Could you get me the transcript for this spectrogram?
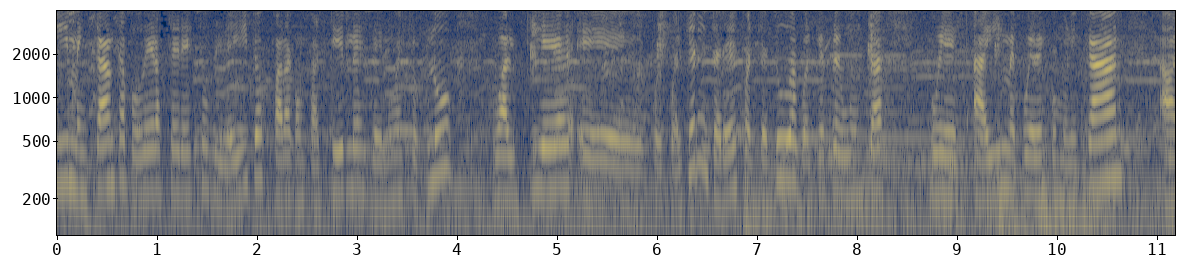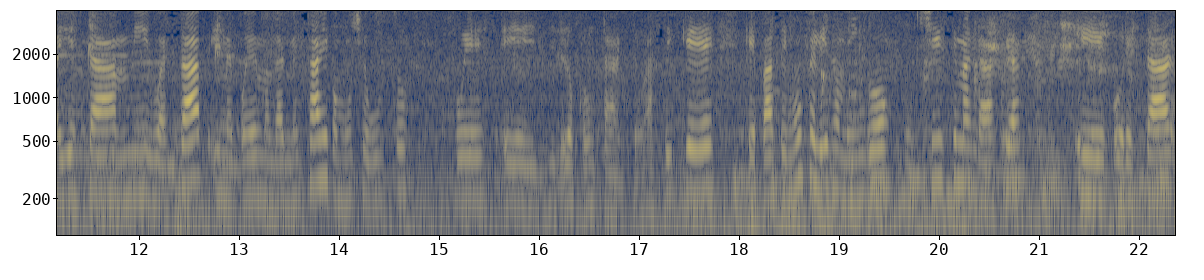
y me encanta poder hacer estos videitos para compartirles de nuestro club cualquier, eh, pues cualquier interés, cualquier duda, cualquier pregunta, pues ahí me pueden comunicar. Ahí está mi WhatsApp y me pueden mandar mensaje con mucho gusto pues eh, los contacto. Así que que pasen un feliz domingo. Muchísimas gracias eh, por estar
